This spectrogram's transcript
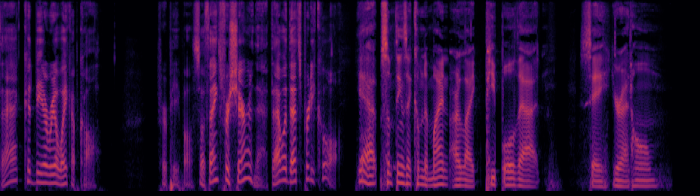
That could be a real wake up call for people. So thanks for sharing that. That would that's pretty cool. Yeah, some things that come to mind are like people that say you're at home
